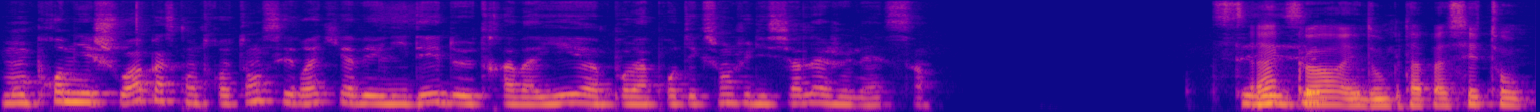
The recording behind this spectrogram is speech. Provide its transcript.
mon premier choix parce qu'entre-temps, c'est vrai qu'il y avait l'idée de travailler euh, pour la protection judiciaire de la jeunesse. D'accord, et donc tu as passé ton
